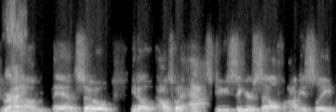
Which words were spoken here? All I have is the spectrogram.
right um, and so you know i was going to ask do you see yourself obviously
